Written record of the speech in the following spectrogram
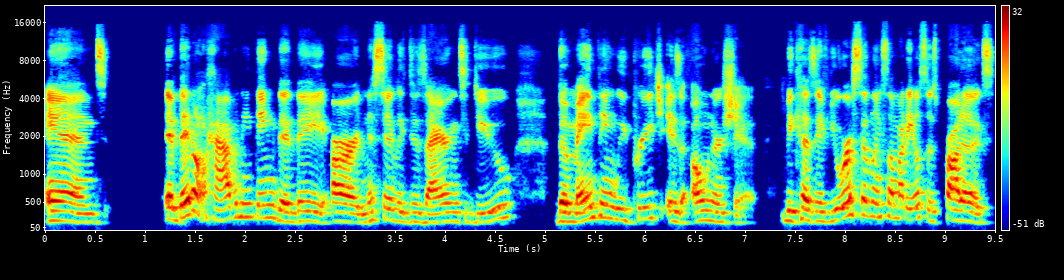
And if they don't have anything that they are necessarily desiring to do, the main thing we preach is ownership. Because if you're selling somebody else's products,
